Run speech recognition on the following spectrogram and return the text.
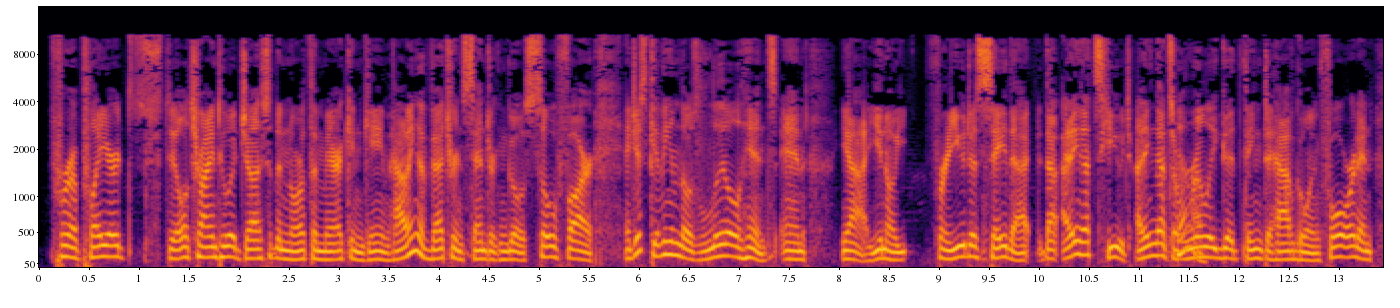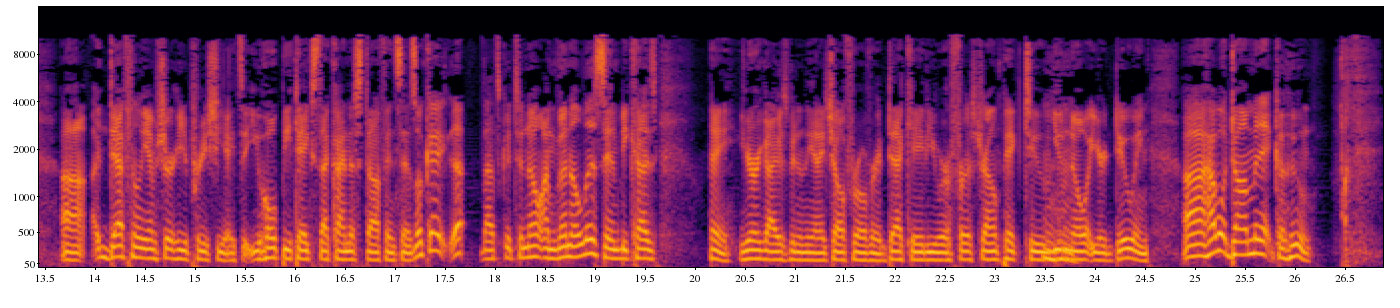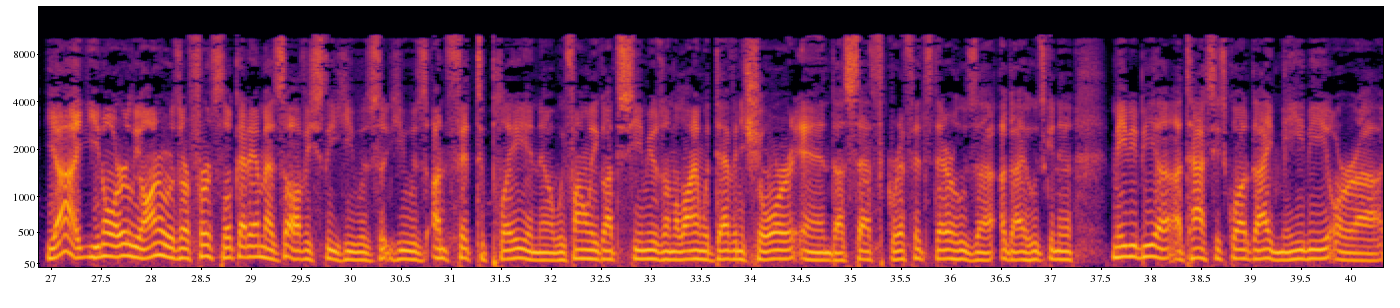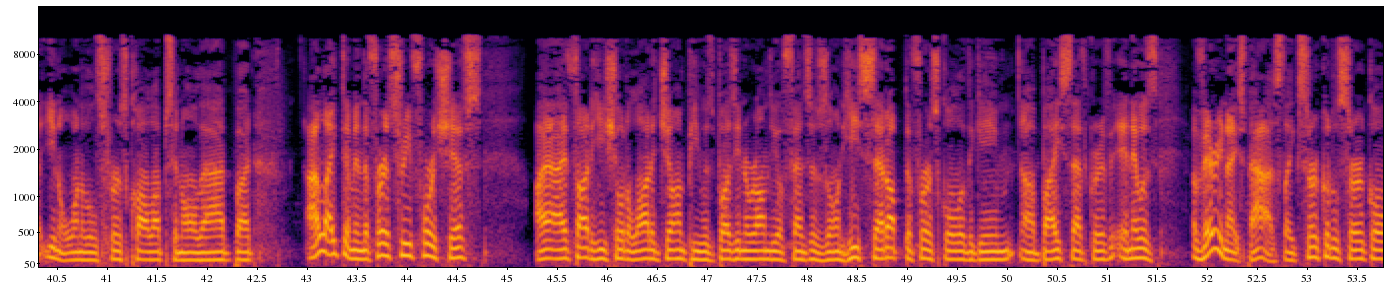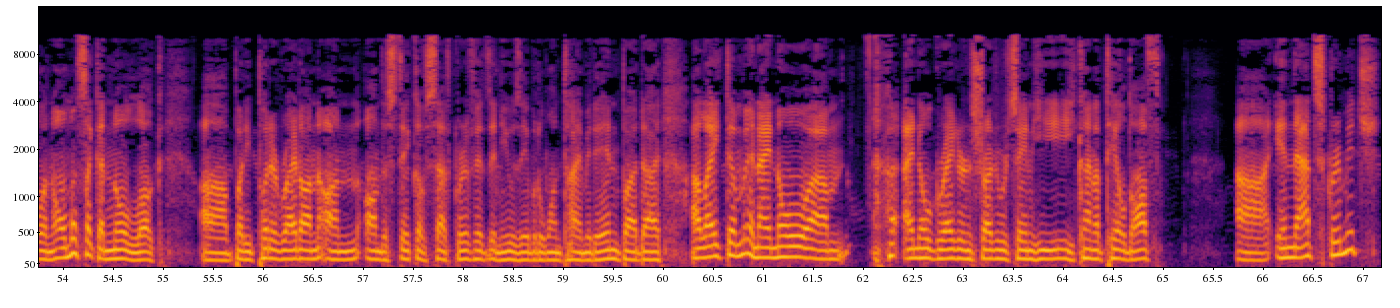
for a player still trying to adjust to the North American game, having a veteran center can go so far and just giving him those little hints. And yeah, you know, for you to say that, that I think that's huge. I think that's a yeah. really good thing to have going forward. And, uh, definitely I'm sure he appreciates it. You hope he takes that kind of stuff and says, okay, that's good to know. I'm going to listen because hey, you're a guy who's been in the NHL for over a decade. You were a first round pick too. Mm-hmm. You know what you're doing. Uh, how about Dominik Kahun? Yeah, you know, early on it was our first look at him as obviously he was he was unfit to play, and uh, we finally got to see him. He was on the line with Devin Shore and uh, Seth Griffiths there, who's a, a guy who's gonna maybe be a, a, taxi squad guy, maybe, or uh, you know, one of those first call ups and all that. But I liked him in the first three four shifts. I, I, thought he showed a lot of jump. He was buzzing around the offensive zone. He set up the first goal of the game uh, by Seth Griffith, and it was a very nice pass, like circle to circle, and almost like a no look. Uh, but he put it right on, on, on the stick of Seth Griffith, and he was able to one time it in. But uh, I liked him, and I know um, I know Gregor and Strider were saying he, he kind of tailed off uh, in that scrimmage.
